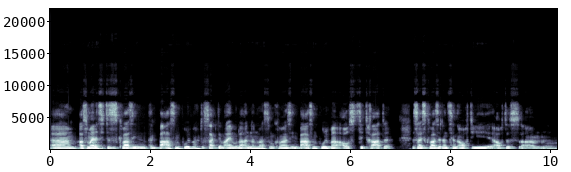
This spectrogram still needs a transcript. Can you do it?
ähm, aus meiner Sicht, das ist quasi ein, ein Basenpulver, das sagt dem einen oder anderen was, und quasi ein Basenpulver aus Zitrate. Das heißt quasi, dann sind auch die, auch das ähm,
